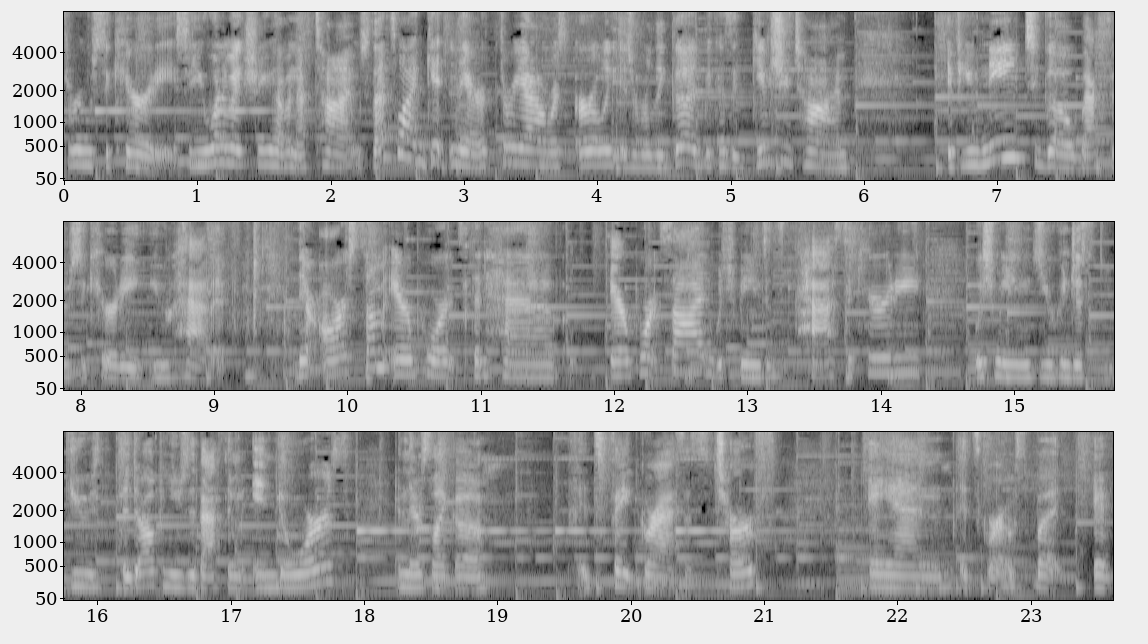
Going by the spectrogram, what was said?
through security. So you want to make sure you have enough time. So that's why getting there three hours early is really good because it gives you time if you need to go back through security, you have it. There are some airports that have airport side, which means it's past security, which means you can just use, the dog can use the bathroom indoors, and there's like a, it's fake grass, it's turf, and it's gross, but if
